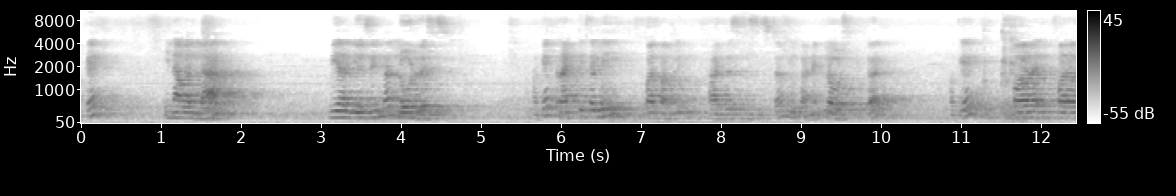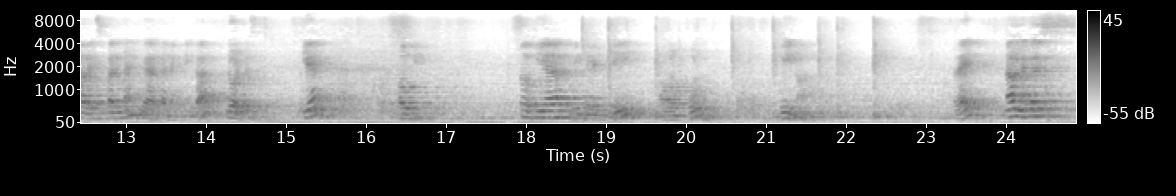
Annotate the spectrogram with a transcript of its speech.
Okay? In our lab, we are using a load resistor. Okay? Practically, for public addressing system, you connect loudspeaker. Okay? For, for our experiment, we are connecting a load resistor. Clear? Okay. So here we get the output V naught. Right? Now let us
